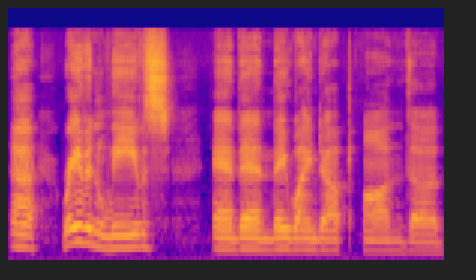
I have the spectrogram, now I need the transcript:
Uh, Raven leaves, and then they wind up on the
